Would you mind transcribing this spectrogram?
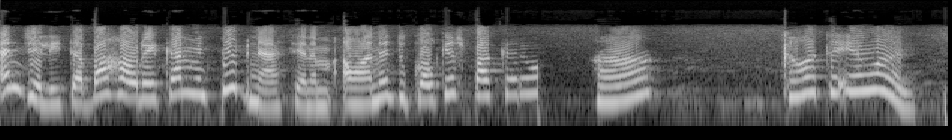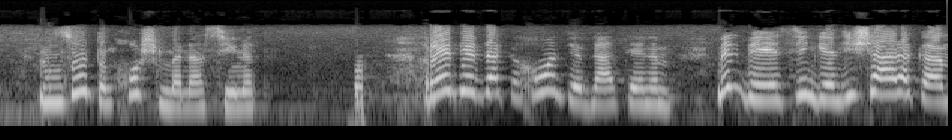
ئەنجێلیتا با هاوڕێکانمت پێ بناسێنم ئەوانە دوو کەڵکێش پاککەرەوە. ها کەواتە ئێوەن. من زۆر دڵخۆشم بە ناسینت. ڕێ دێردا کە خۆم پێ بناسێنم من بەێسترین گەنجی شارەکەم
